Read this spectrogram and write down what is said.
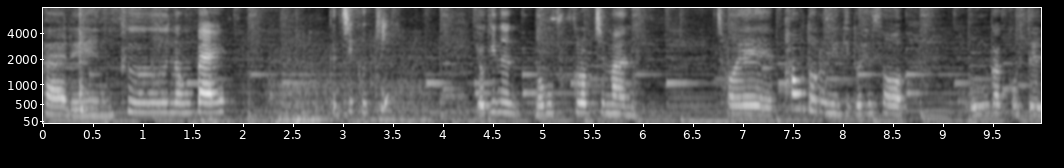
바른 분홍발. 그치 쿠키? 여기는 너무 부끄럽지만 저의 파우더룸이기도 해서 온갖 것들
